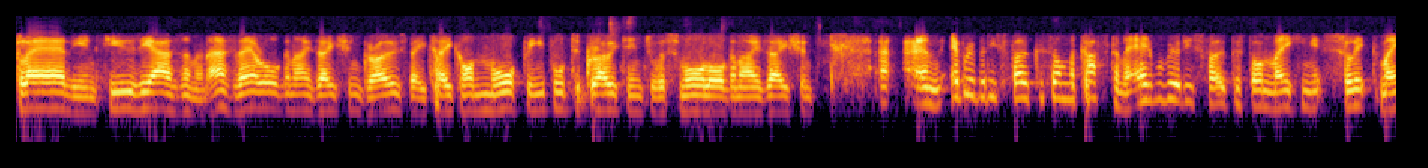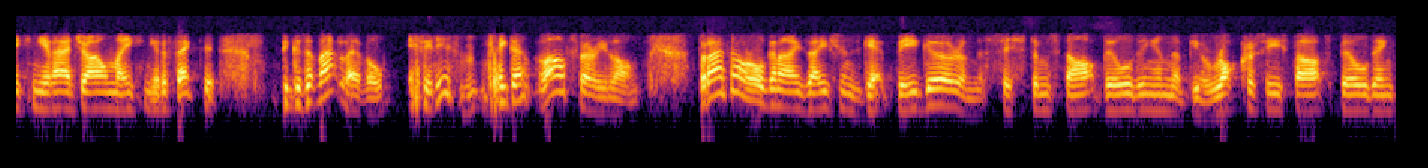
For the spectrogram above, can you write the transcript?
flair, the enthusiasm, and as their organization grows, they take on more people to grow it into a small organization. And everybody's focused on the customer. Everybody's focused on making it slick, making it agile, making it effective. Because at that level, if it isn't, they don't last very long. But as our organizations get bigger and the systems start building and the bureaucracy starts building,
